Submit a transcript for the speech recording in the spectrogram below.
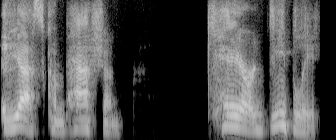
yes, compassion, care deeply,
